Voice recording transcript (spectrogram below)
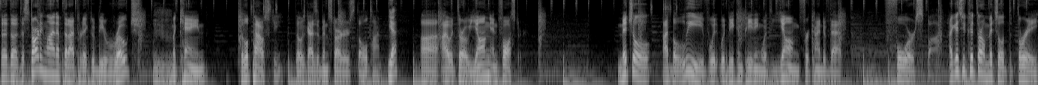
The, the the starting lineup that I predict would be Roach, Mm-hmm. McCain, Filipowski. Those guys have been starters the whole time. Yeah. Uh, I would throw Young and Foster. Mitchell, I believe, would, would be competing with Young for kind of that four spot. I guess you could throw Mitchell at the three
